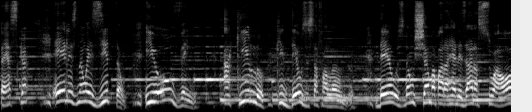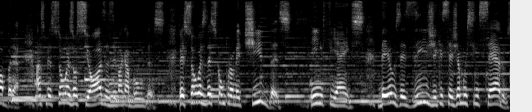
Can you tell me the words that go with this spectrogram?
pesca, eles não hesitam e ouvem aquilo que Deus está falando. Deus não chama para realizar a sua obra as pessoas ociosas e vagabundas, pessoas descomprometidas e infiéis. Deus exige que sejamos sinceros,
